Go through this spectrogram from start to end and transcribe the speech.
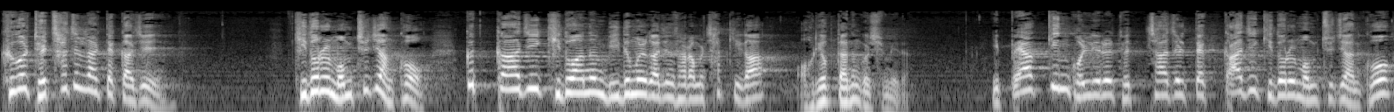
그걸 되찾을 날 때까지 기도를 멈추지 않고 끝까지 기도하는 믿음을 가진 사람을 찾기가 어렵다는 것입니다. 이 빼앗긴 권리를 되찾을 때까지 기도를 멈추지 않고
